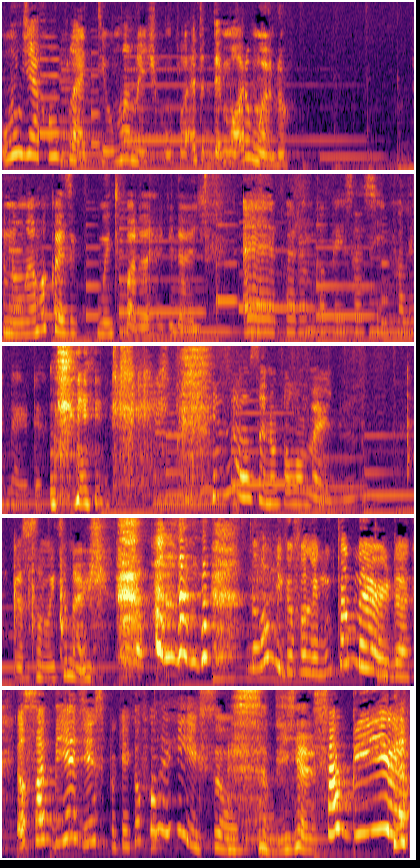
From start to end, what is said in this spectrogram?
um dia completo e uma noite completa demora um ano. Não é uma coisa muito fora da realidade. É, parando pra pensar assim, falei merda. Não, você não falou merda. Eu sou muito nerd. Não, amiga, eu falei muita merda. Eu sabia disso, por que, que eu falei isso? Sabia? Sabia!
